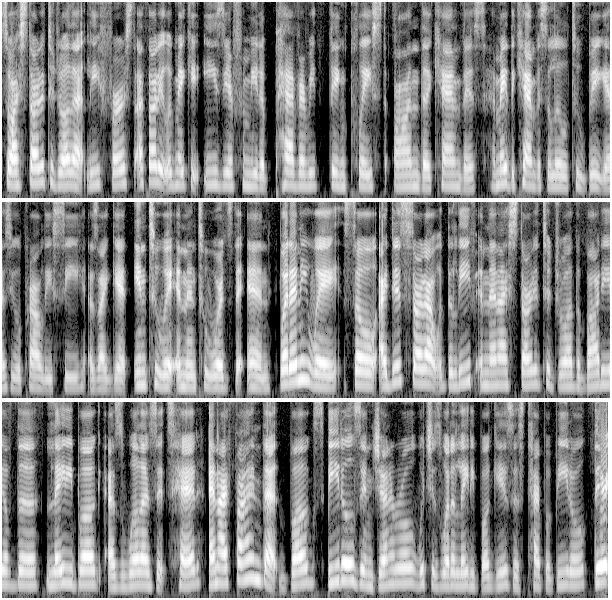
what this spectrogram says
So I started to draw that leaf first. I thought it would make it easier for me to have everything placed on the canvas. I made the canvas a little too big as you'll probably see as I get into it and then towards the end. But anyway, so I did start out with the leaf and then I started to draw the body of the ladybug as well as its head. And I find that bugs, beetles in general, which is what a ladybug is, this type of beetle, they're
